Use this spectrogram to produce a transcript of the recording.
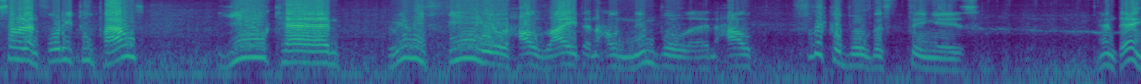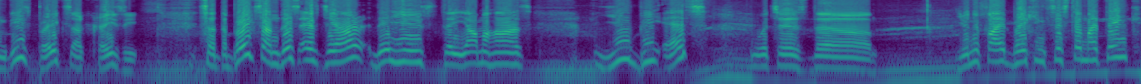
642 pounds you can really feel how light and how nimble and how flickable this thing is. And dang these brakes are crazy. So the brakes on this FJR they use the Yamaha's UBS which is the unified braking system I think.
